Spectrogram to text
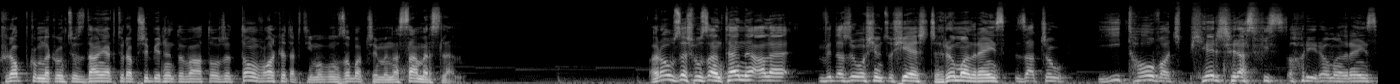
kropką na końcu zdania, która przypieczętowała to, że tą walkę tak teamową zobaczymy na SummerSlam. Rose zeszł z anteny, ale wydarzyło się coś jeszcze. Roman Reigns zaczął jitować. Pierwszy raz w historii Roman Reigns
